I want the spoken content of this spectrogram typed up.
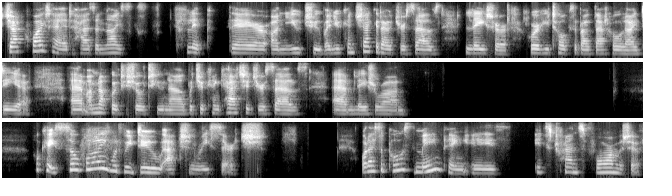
Jack Whitehead has a nice clip there on YouTube, and you can check it out yourselves later, where he talks about that whole idea. Um, I'm not going to show it to you now, but you can catch it yourselves um, later on. Okay, so why would we do action research? What I suppose the main thing is it's transformative.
